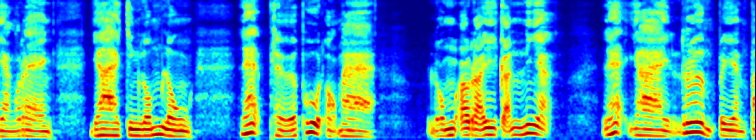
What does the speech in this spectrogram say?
อย่างแรง ยายจึงล้มลง และเผลอพูดออกมา ลมอะไรกันเนี่ย และยายเริ่มเปลี่ยนไป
